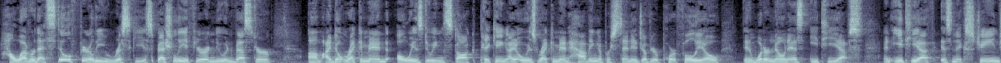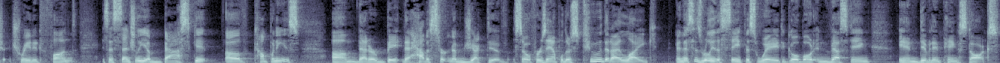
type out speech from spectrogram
However, that's still fairly risky, especially if you're a new investor um, I don't recommend always doing stock picking. I always recommend having a percentage of your portfolio in what are known as ETFs. An ETF is an exchange traded fund. It's essentially a basket of companies um, that are ba- that have a certain objective. So, for example, there's two that I like, and this is really the safest way to go about investing in dividend paying stocks.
